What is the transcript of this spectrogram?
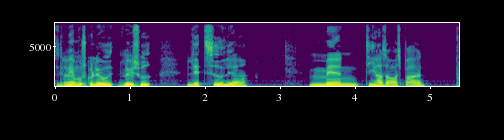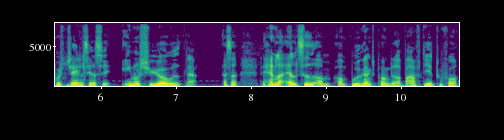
lidt mere muskuløs ud, mm. løs ud lidt tidligere. Men de har så også bare et potentiale til at se endnu syre ud. Ja. Altså, det handler altid om, om udgangspunktet, og bare fordi, at du får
